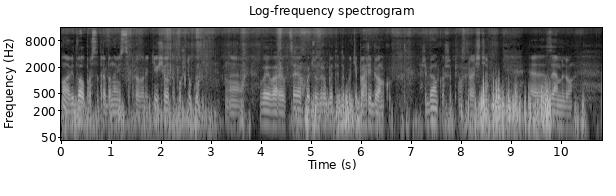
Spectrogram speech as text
Ну, а відвал просто треба на місці проварити. І ще таку штуку е, виварив. Це я хочу зробити таку типу гребенку. Гребенку, щоб він краще е, землю, е,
